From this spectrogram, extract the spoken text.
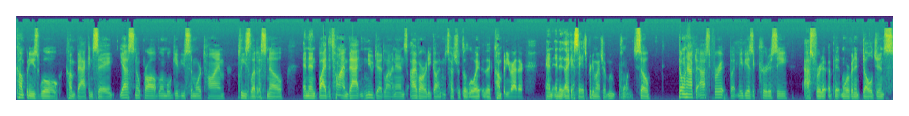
companies will come back and say, yes, no problem. We'll give you some more time. Please let us know. And then by the time that new deadline ends, I've already gotten in touch with the lawyer, the company rather. And, and it, like I say, it's pretty much a moot point. So don't have to ask for it, but maybe as a courtesy, ask for it a, a bit more of an indulgence.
